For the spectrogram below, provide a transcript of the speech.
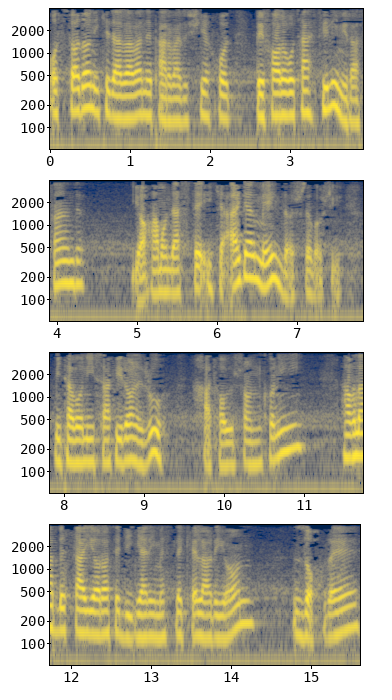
استادانی که در روند پرورشی خود به فارغ و تحصیلی می‌رسند یا همان دسته ای که اگر میل داشته باشی می‌توانی سفیران روح خطابشان کنی اغلب به سیارات دیگری مثل کلاریون، زهره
